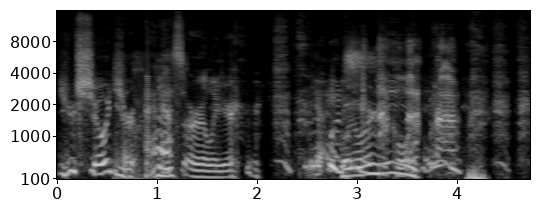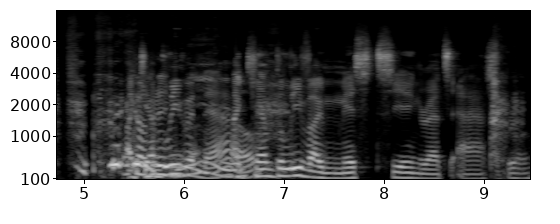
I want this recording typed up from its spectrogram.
You showed your ass earlier. Yeah, we were recording. I can't believe it now. I can't believe I missed seeing Rhett's ass, bro.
